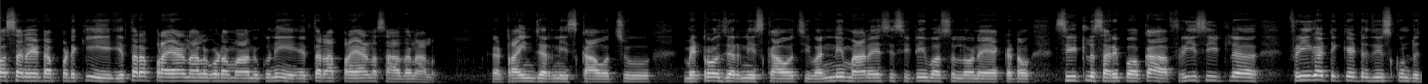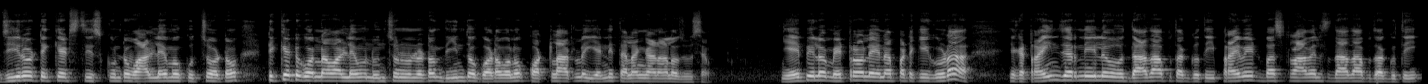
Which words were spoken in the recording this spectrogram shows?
బస్సు అనేటప్పటికీ ఇతర ప్రయాణాలు కూడా మానుకుని ఇతర ప్రయాణ సాధనాలు. ట్రైన్ జర్నీస్ కావచ్చు మెట్రో జర్నీస్ కావచ్చు ఇవన్నీ మానేసి సిటీ బస్సుల్లోనే ఎక్కటం. సీట్లు సరిపోక ఫ్రీ సీట్లు ఫ్రీగా టికెట్ తీసుకుంటూ జీరో టికెట్స్ తీసుకుంటూ వాళ్ళేమో కూర్చోవటం టికెట్ కొన్న వాళ్ళేమో నుంచుని ఉండటం దీంతో గొడవలు కొట్లాటలు ఇవన్నీ తెలంగాణలో చూసాం. ఏపీలో మెట్రో లేనప్పటికీ కూడా ఇక ట్రైన్ జర్నీలు దాదాపు తగ్గుతాయి ప్రైవేట్ బస్ ట్రావెల్స్ దాదాపు తగ్గుతాయి.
